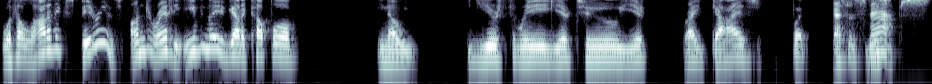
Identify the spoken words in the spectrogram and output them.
with a lot of experience, underrated. Even though you've got a couple of, you know, year three, year two, year right guys, but that's what snaps.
